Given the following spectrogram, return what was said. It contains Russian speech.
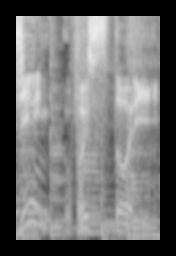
День в истории.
